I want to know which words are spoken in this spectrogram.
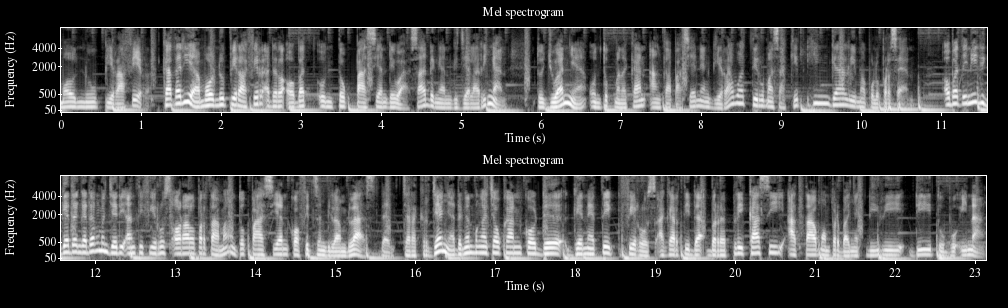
Molnupiravir. Kata dia, Molnupiravir adalah obat untuk pasien dewasa dengan gejala ringan. Tujuannya untuk menekan angka pasien yang dirawat di rumah sakit hingga 50%. Obat ini digadang-gadang menjadi antivirus oral pertama untuk pasien COVID-19 dan cara kerjanya dengan mengacaukan kode genetik virus agar tidak bereplikasi atau memperbanyak diri di tubuh inang.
